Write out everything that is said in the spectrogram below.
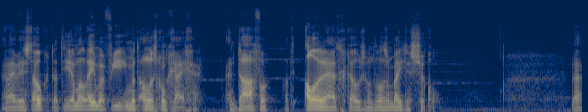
En hij wist ook dat hij hem alleen maar via iemand anders kon krijgen. En daarvoor had hij Aladdin uitgekozen, want het was een beetje een sukkel. Nou,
